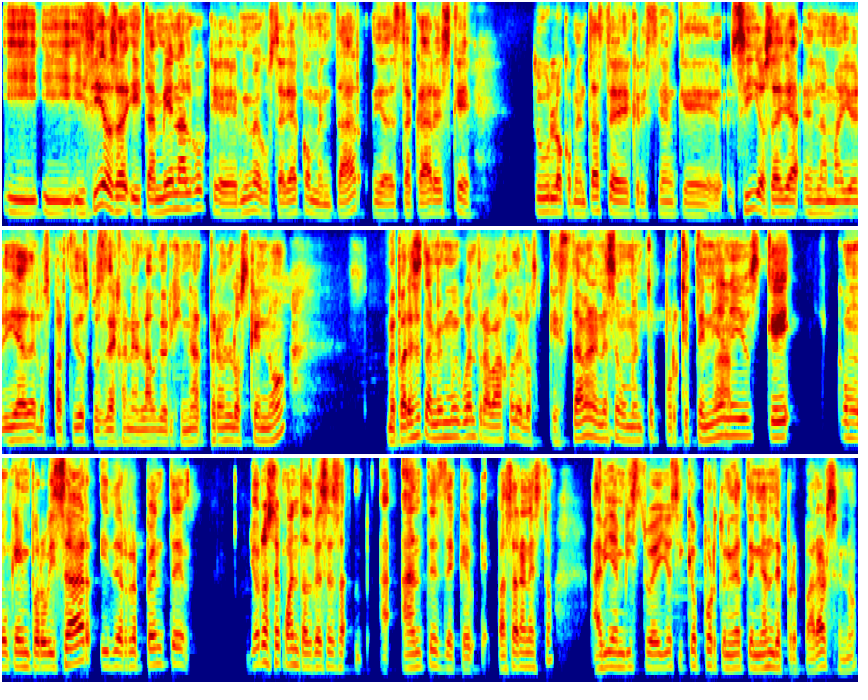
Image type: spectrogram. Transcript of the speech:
Y, y, sí, o sea, y también algo que a mí me gustaría comentar y a destacar es que tú lo comentaste, Cristian, que sí, o sea, ya en la mayoría de los partidos pues dejan el audio original, pero en los que no, me parece también muy buen trabajo de los que estaban en ese momento porque tenían ellos que como que improvisar y de repente yo no sé cuántas veces antes de que pasaran esto habían visto ellos y qué oportunidad tenían de prepararse, ¿no?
